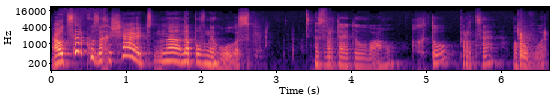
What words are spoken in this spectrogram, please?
А от церкву захищають на, на повний голос. Звертайте увагу, хто про це говорить.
